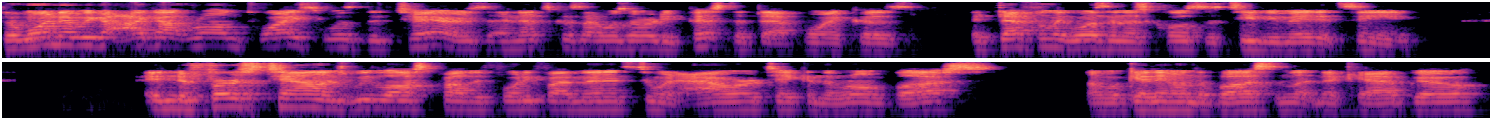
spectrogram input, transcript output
The one that we got, I got wrong twice was the chairs, and that's because I was already pissed at that point because it definitely wasn't as close as TV made it seem. In the first challenge, we lost probably 45 minutes to an hour taking the wrong bus. We're getting on the bus and letting a cab go.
